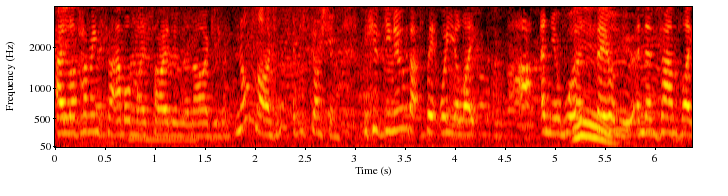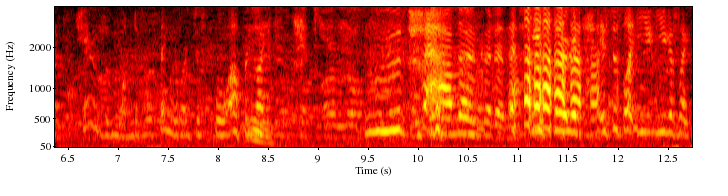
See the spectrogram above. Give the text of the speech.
I love having Sam on my side in an argument, not an argument, a discussion. Because you know that bit where you're like, ah, and your words fail you, and then Sam's like, here's a wonderful thing that I've just thought up, and you're like, thank you, Sam. Smooth I'm Sam. so good at that. He's so good. It's just like you, you just like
